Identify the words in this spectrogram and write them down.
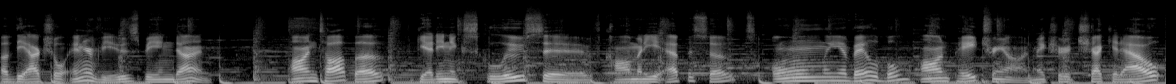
of the actual interviews being done on top of getting exclusive comedy episodes only available on Patreon. Make sure to check it out.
